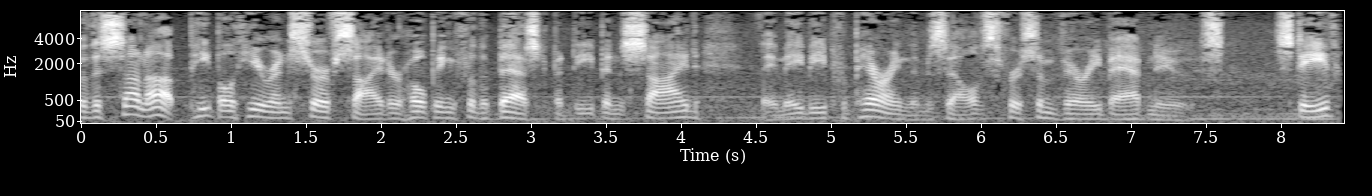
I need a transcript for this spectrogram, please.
With the sun up, people here in Surfside are hoping for the best, but deep inside, they may be preparing themselves for some very bad news. Steve?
